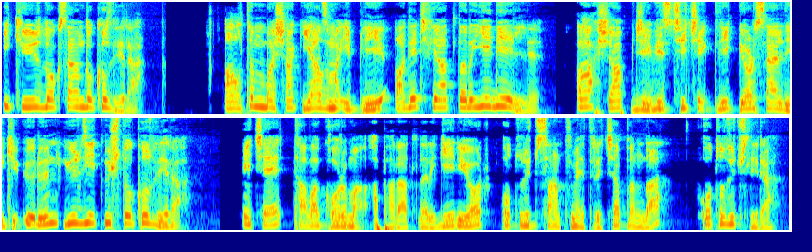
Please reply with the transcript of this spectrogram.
299 lira. Altın başak yazma ipliği adet fiyatları 7.50. Ahşap ceviz çiçeklik görseldeki ürün 179 lira. Eçe tava koruma aparatları geliyor 33 cm çapında 33 lira.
